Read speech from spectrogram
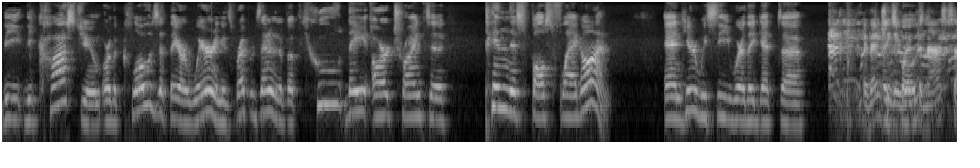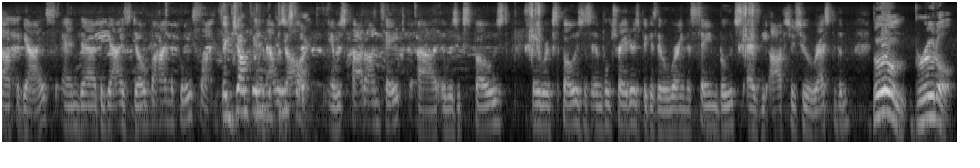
the the costume or the clothes that they are wearing is representative of who they are trying to pin this false flag on. And here we see where they get. Uh, Eventually, they ripped the masks off the guys, and uh, the guys dove behind the police line. they jumped into And the that was police all. line. It was caught on tape. Uh, it was exposed. They were exposed as infiltrators because they were wearing the same boots as the officers who arrested them. Boom, brutal.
